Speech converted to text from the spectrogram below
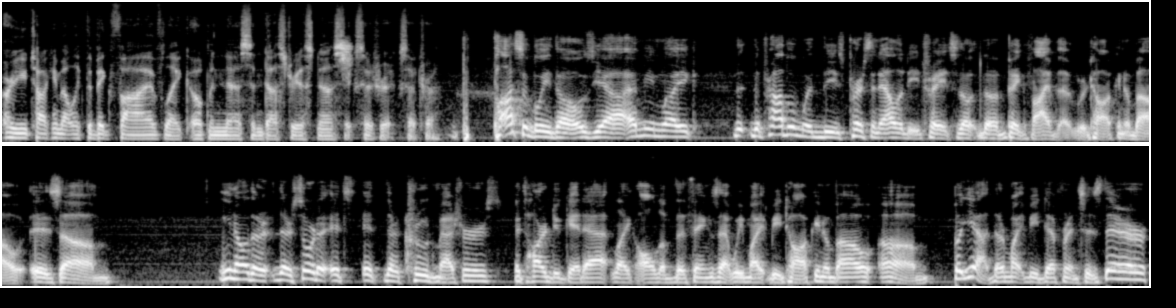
are you talking about like the big 5 like openness, industriousness, et cetera, et cetera? Possibly those. Yeah. I mean like the, the problem with these personality traits, the, the big five that we're talking about, is um, you know they're they're sort of it's it they're crude measures. It's hard to get at like all of the things that we might be talking about. Um, but yeah, there might be differences there,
